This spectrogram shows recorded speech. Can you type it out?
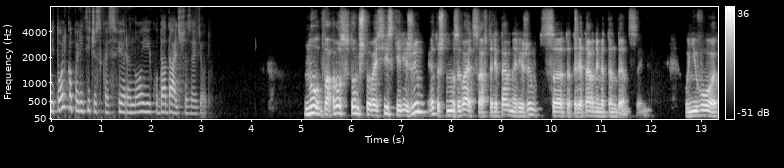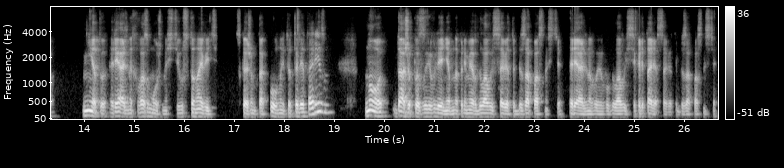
не только политической сферы, но и куда дальше зайдет? Ну, вопрос в том, что российский режим – это, что называется, авторитарный режим с тоталитарными тенденциями. У него нет реальных возможностей установить, скажем так, полный тоталитаризм, но даже по заявлениям, например, главы Совета Безопасности, реального его главы, секретаря Совета Безопасности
